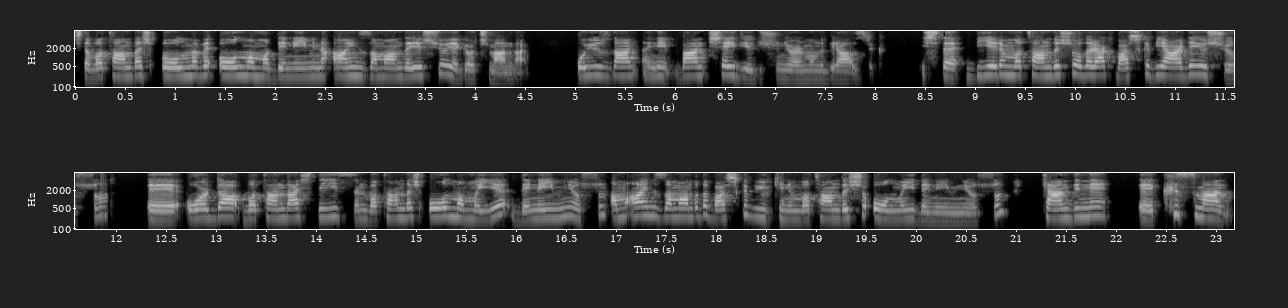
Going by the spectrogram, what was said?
işte vatandaş olma ve olmama deneyimini aynı zamanda yaşıyor ya göçmenler. O yüzden hani ben şey diye düşünüyorum onu birazcık. İşte bir yerin vatandaşı olarak başka bir yerde yaşıyorsun e, orada vatandaş değilsin, vatandaş olmamayı deneyimliyorsun ama aynı zamanda da başka bir ülkenin vatandaşı olmayı deneyimliyorsun. Kendini e, kısmen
